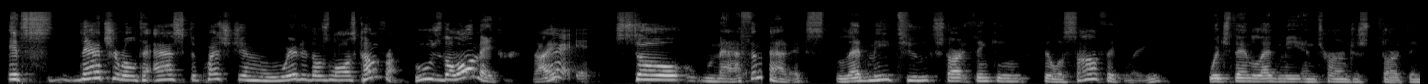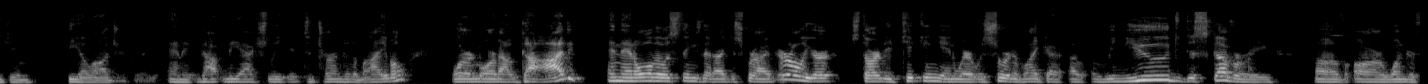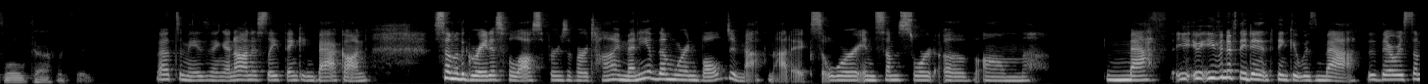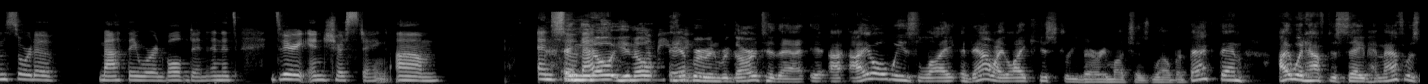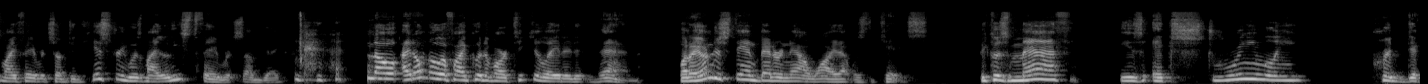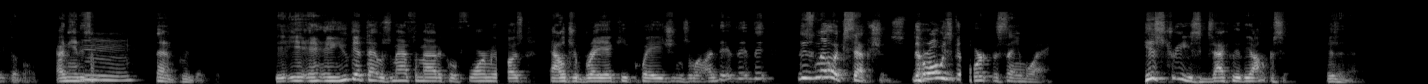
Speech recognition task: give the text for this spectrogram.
it's natural to ask the question where did those laws come from? Who's the lawmaker, right? right. So, mathematics led me to start thinking philosophically which then led me in turn to start thinking theologically. And it got me actually to turn to the Bible, learn more about God. And then all those things that I described earlier started kicking in, where it was sort of like a, a renewed discovery of our wonderful Catholic faith. That's amazing. And honestly, thinking back on some of the greatest philosophers of our time, many of them were involved in mathematics or in some sort of um, math even if they didn't think it was math there was some sort of math they were involved in and it's it's very interesting um and so and you know you know amazing. amber in regard to that I, I always like and now i like history very much as well but back then I would have to say math was my favorite subject. History was my least favorite subject. no, I don't know if I could have articulated it then, but I understand better now why that was the case. Because math is extremely predictable. I mean, it's mm. predictable. And you get that with mathematical formulas, algebraic equations. Well, There's no exceptions. They're always going to work the same way. History is exactly the opposite, isn't it?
